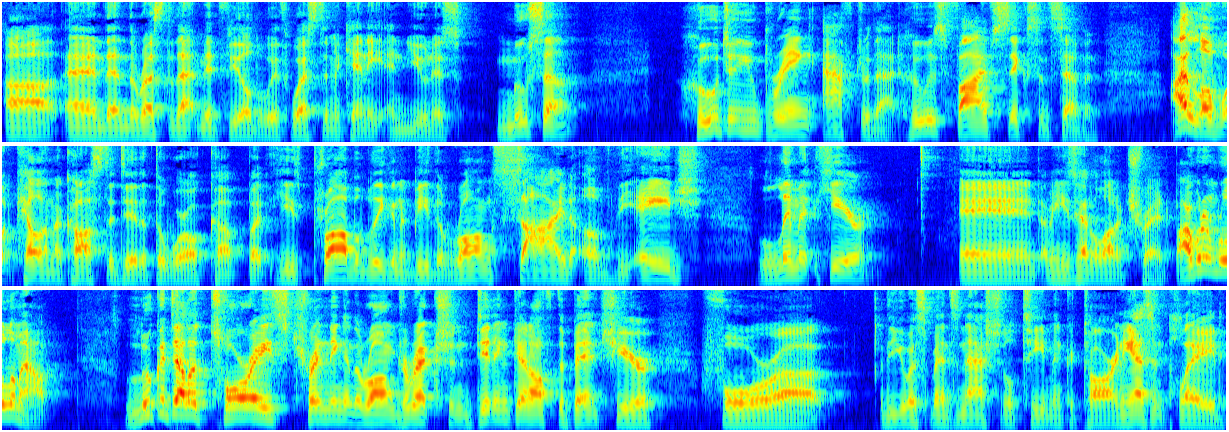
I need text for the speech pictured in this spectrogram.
uh, and then the rest of that midfield with Weston McKennie and Yunus Musah. Who do you bring after that? Who is five, six, and seven? I love what Kellyn Acosta did at the World Cup, but he's probably going to be the wrong side of the age limit here. And I mean, he's had a lot of tread, but I wouldn't rule him out. Luca de la Torre's trending in the wrong direction. Didn't get off the bench here for uh, the U.S. men's national team in Qatar, and he hasn't played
